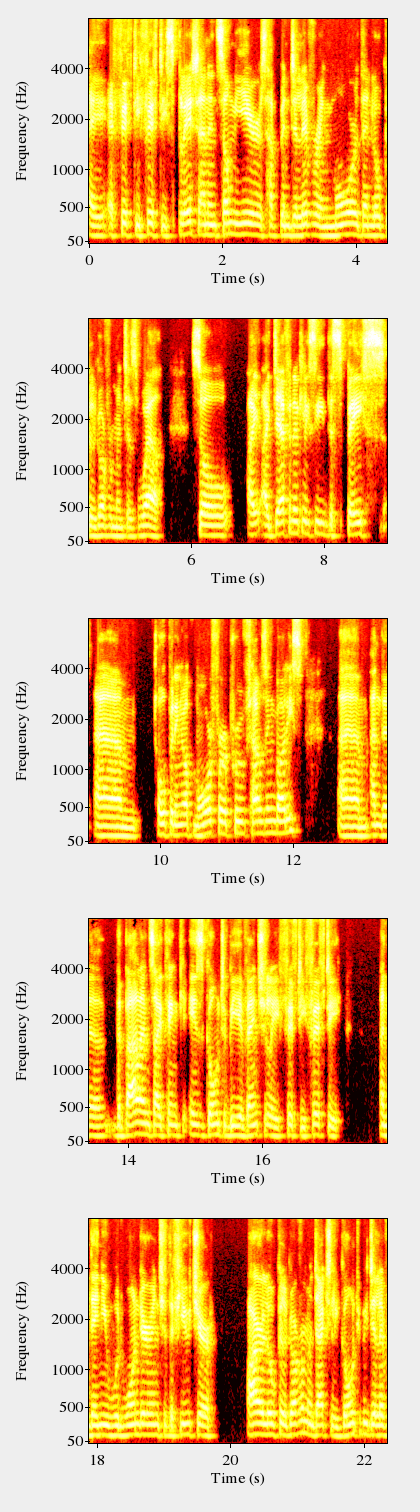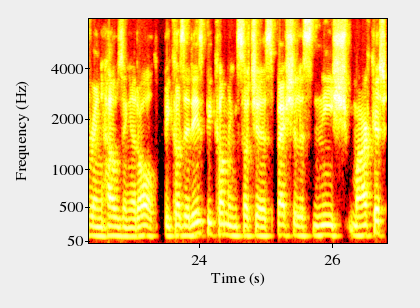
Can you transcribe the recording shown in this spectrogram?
a, a 50-50 split, and in some years have been delivering more than local government as well. So I, I definitely see the space um, opening up more for approved housing bodies. Um, and the the balance I think is going to be eventually 50-50. And then you would wonder into the future our local government actually going to be delivering housing at all? Because it is becoming such a specialist niche market.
